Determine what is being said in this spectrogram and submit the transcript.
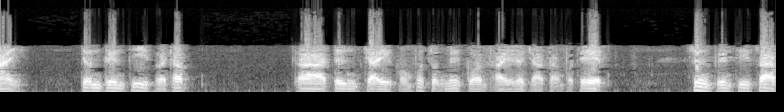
าย จนเป็นที่ประทับตาตึงใจของพระสงฆ์ในกรไทยและชาวต่างประเทศ ซึ่งเป็นที่ทราบ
